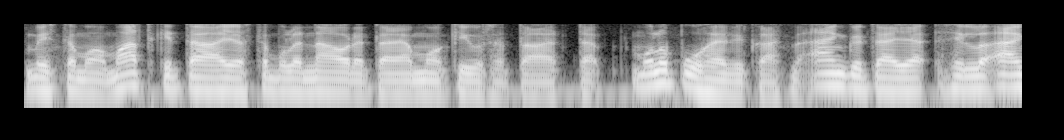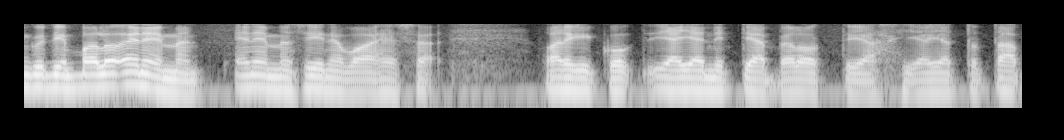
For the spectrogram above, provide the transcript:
mistä mua matkitaan, josta mulle nauretaan ja mua kiusataan. Että mulla on puhevika, että mä änkytän ja silloin änkytin paljon enemmän, enemmän siinä vaiheessa, varsinkin kun jäi jännitti ja pelotti. Ja, ja, ja tota,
